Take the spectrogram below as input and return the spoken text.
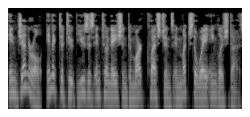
In general, Inuktitut uses intonation to mark questions in much the way English does.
